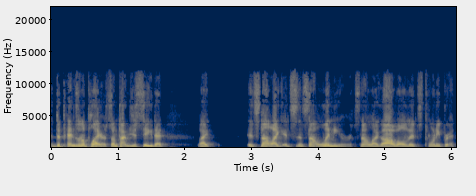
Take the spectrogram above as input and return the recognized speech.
It depends on the player. Sometimes you see that, like it's not like it's it's not linear. It's not like oh well it's twenty percent.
